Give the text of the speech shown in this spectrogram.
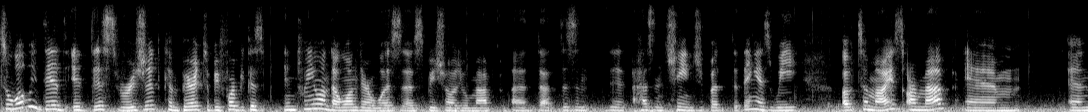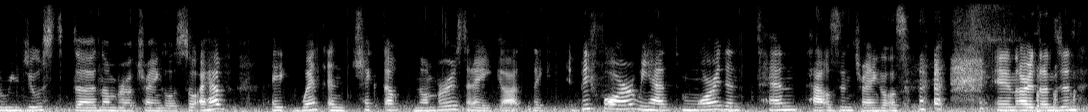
So what we did in this version compared to before, because in 21.1 there was a spatial audio map uh, that doesn't it hasn't changed. But the thing is, we optimized our map and and reduced the number of triangles. So I have I went and checked out numbers that I got. Like before, we had more than 10,000 triangles in our dungeon,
